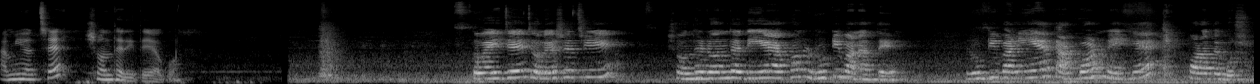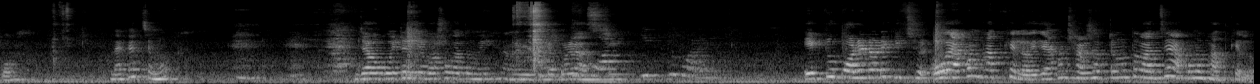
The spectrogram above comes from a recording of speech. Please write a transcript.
আমি হচ্ছে সন্ধে দিতে যাব। তো এই যে চলে এসেছি সন্ধে টন্ধে দিয়ে এখন রুটি বানাতে। রুটি বানিয়ে তারপর মেয়েকে পড়াতে বসবো। দেখাচ্ছে মুখ? যাও, বইটা নিয়ে বসো তুমি, আমি রুটিটা করে আসছি। একটু পরে টরে কিছু ও এখন ভাত খেলো, এই যে এখন সাড়ে সাতটার মতো বাজছে, এখনও ভাত খেলো।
